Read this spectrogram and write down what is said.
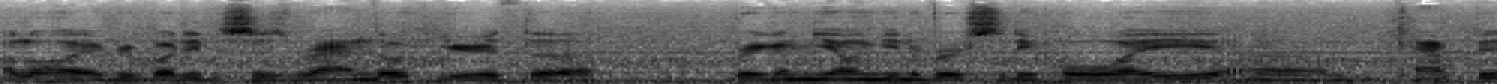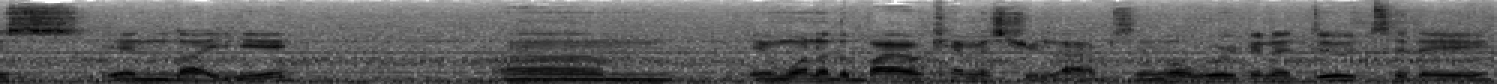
Aloha everybody, this is Randall here at the Brigham Young University Hawaii um, campus in Laie um, in one of the biochemistry labs. And what we're going to do today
